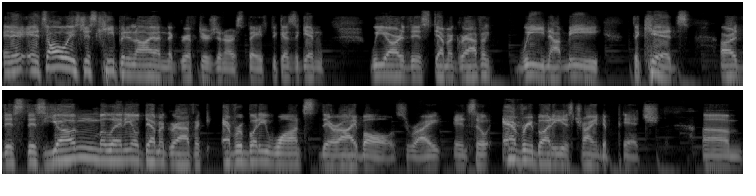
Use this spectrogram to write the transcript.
and it, it's always just keeping an eye on the grifters in our space because again we are this demographic we not me the kids are this this young millennial demographic. Everybody wants their eyeballs right? And so everybody is trying to pitch. Um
